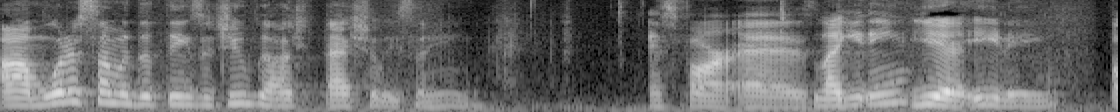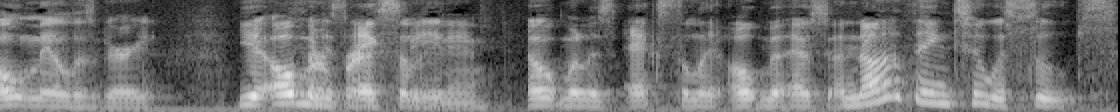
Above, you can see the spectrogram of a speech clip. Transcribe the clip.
um, what are some of the things that you've actually seen? As far as Like eating, Yeah, eating. oatmeal is great. Yeah, oatmeal is excellent. Oatmeal is excellent. Oatmeal is another thing too is soups.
